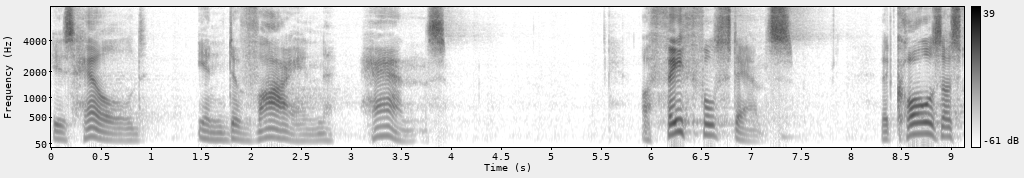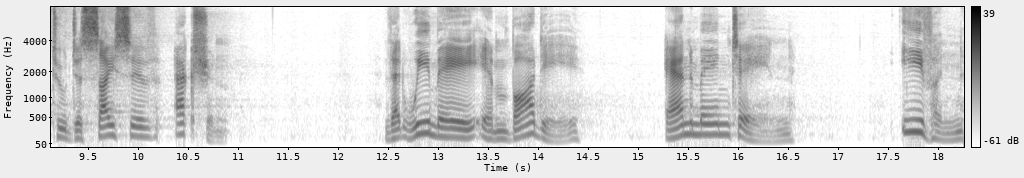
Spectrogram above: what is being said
is held in divine hands a faithful stance that calls us to decisive action, that we may embody and maintain even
